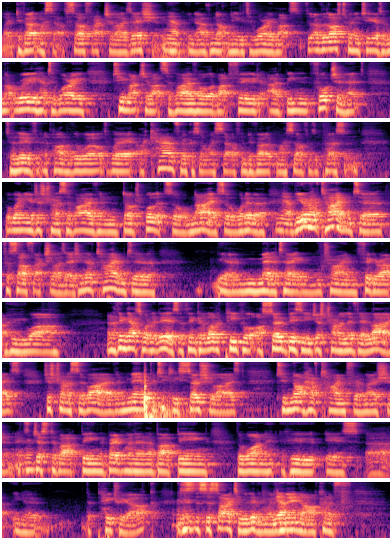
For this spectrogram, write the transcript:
like develop myself, self actualization. Yeah. You know, I've not needed to worry about over the last twenty two years. I've not really had to worry too much about survival, about food. I've been fortunate to live in a part of the world where I can focus on myself and develop myself as a person. But when you're just trying to survive and dodge bullets or knives or whatever, yeah you don't have time to for self actualization. You don't have time to you know meditate and try and figure out who you are. And I think that's what it is. I think a lot of people are so busy just trying to live their lives, just trying to survive, and men are particularly socialized to not have time for emotion. It's Mhm. just about being the breadwinner and about being the one who is, uh, you know, the patriarch. This is the society we live in, where Yeah. men are kind of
